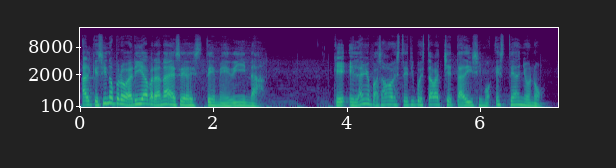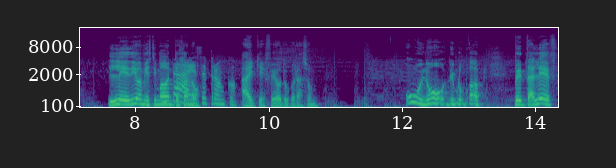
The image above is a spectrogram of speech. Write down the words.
al que sí no probaría para nada es este Medina. Que el año pasado este tipo estaba chetadísimo. Este año no. Le dio a mi estimado Antojano. ese tronco. Ay, qué feo tu corazón. Uy, no, dímelo, papi. Betalev.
